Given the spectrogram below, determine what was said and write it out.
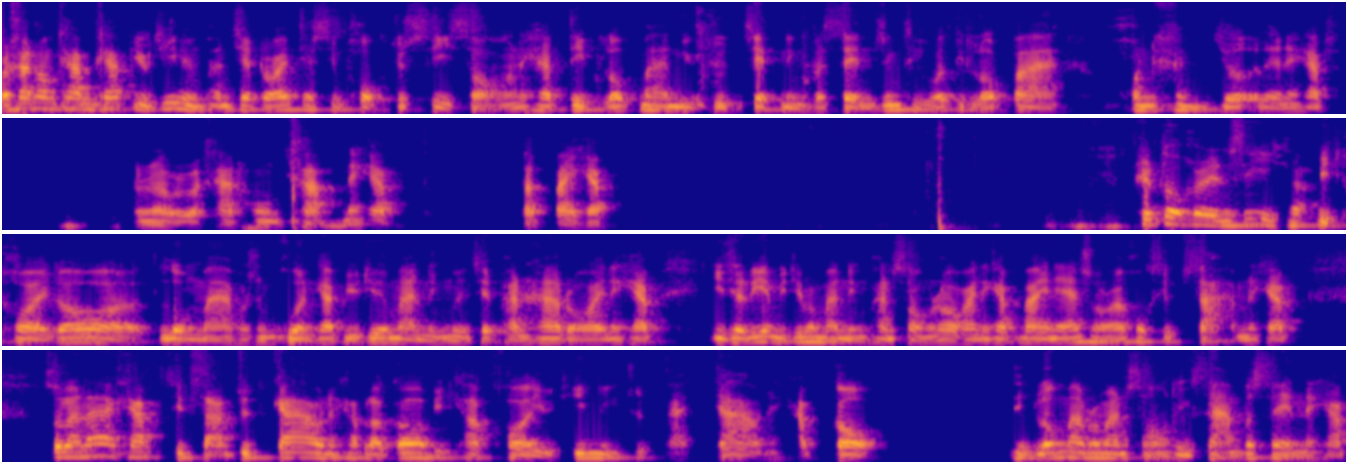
ราคาทองคำครับอยู่ที่ 1,776.42 นะครับ ติดลบมา 1.71%ซึ่งถือว่าติดลบมาค่อนข้างเยอะเลยนะครับสำหรับราคาทองคำนะครับ ถัดไปครับ คริปโตเคอร์เรนซีครับบิตคอยน์ก็ลงมาพอสมควรครับอยู่ที่ประมาณ 17,500 นะครับอีเธอเรียมอยู่ที่ประมาณ 1,200 นะครับไบแนนซ์263 นะครับSolana ครับ 13.9 นะครับแล้วก็ Bitkub Coin อยู่ที่ 1.89 นะครับก็ติดลบมาประมาณ 2-3%นะครับ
